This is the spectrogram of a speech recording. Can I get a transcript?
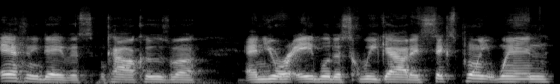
Anthony Davis and Kyle Kuzma, and you were able to squeak out a six point win.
